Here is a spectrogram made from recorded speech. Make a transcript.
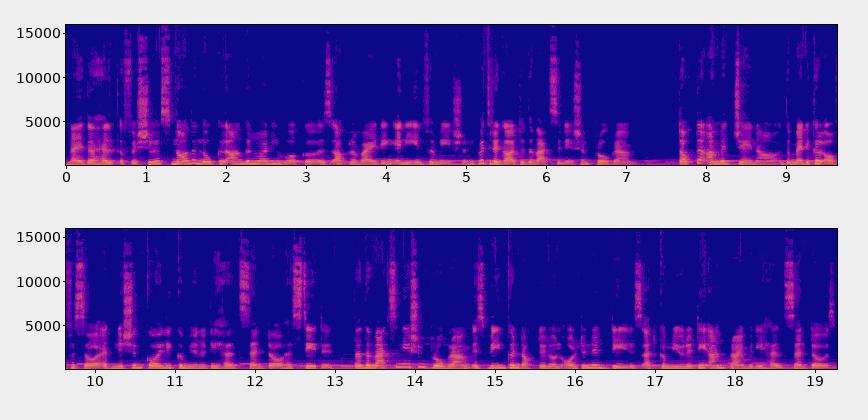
Neither health officials nor the local Anganwadi workers are providing any information with regard to the vaccination program. Dr. Amit Jaina, the medical officer at Nischintakoili Community Health Center, has stated that the vaccination program is being conducted on alternate days at community and primary health centers.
